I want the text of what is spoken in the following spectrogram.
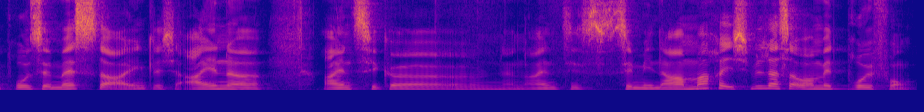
pro Semester eigentlich eine einzige, äh, ein einziges Seminar mache. Ich will das aber mit Prüfung.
